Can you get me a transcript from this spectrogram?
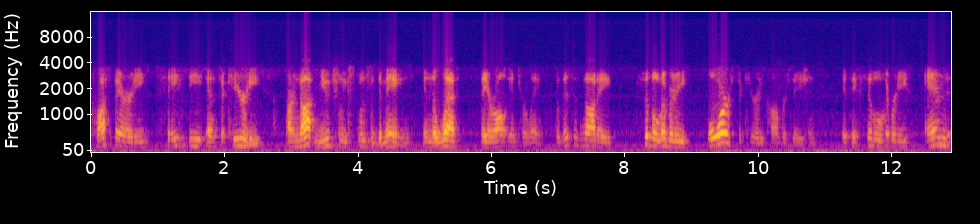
prosperity, safety, and security are not mutually exclusive domains. In the West, they are all interlinked. So this is not a civil liberty or security conversation. It's a civil liberties and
